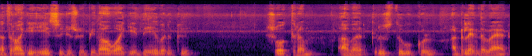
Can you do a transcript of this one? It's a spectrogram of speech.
கத்தராகிய இயேசு கிறிஸ்து பிதாவாகிய தேவனுக்கு சோத்திரம். அவர் கிறிஸ்துவுக்குள் அண்டர்லைன் த வேர்ட்.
